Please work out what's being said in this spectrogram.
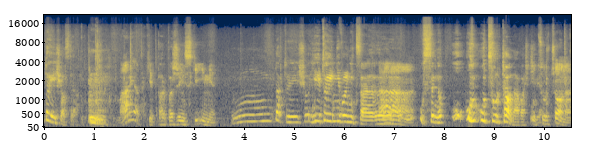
To jej siostra. Maria, takie barbarzyńskie imię. Mm, tak, to jej, to jej niewolnica. E, A. usyno, u, u, ucórczona właściwie. Ucórczona.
